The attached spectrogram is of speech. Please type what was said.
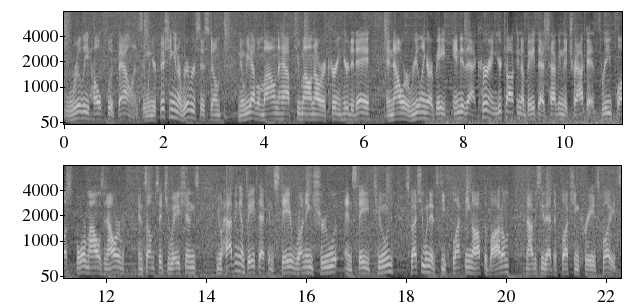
really helps with balance. And when you're fishing in a river system, you know, we have a mile and a half, two mile an hour current here today, and now we're reeling our bait into that current. You're talking a bait that's having to track at three plus four miles an hour in some situations. You know, having a bait that can stay running true and stay tuned, especially when it's deflecting off the bottom, and obviously that deflection creates bites.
